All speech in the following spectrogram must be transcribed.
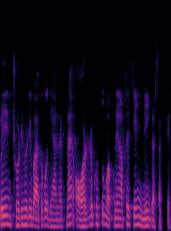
तो इन छोटी छोटी बातों को ध्यान रखना है ऑर्डर को तुम अपने आप से चेंज नहीं कर सकते।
